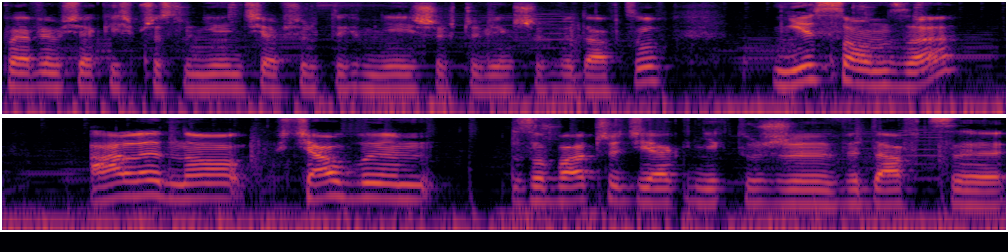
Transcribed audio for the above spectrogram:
pojawią się jakieś przesunięcia wśród tych mniejszych czy większych wydawców. Nie sądzę, ale no chciałbym zobaczyć, jak niektórzy wydawcy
